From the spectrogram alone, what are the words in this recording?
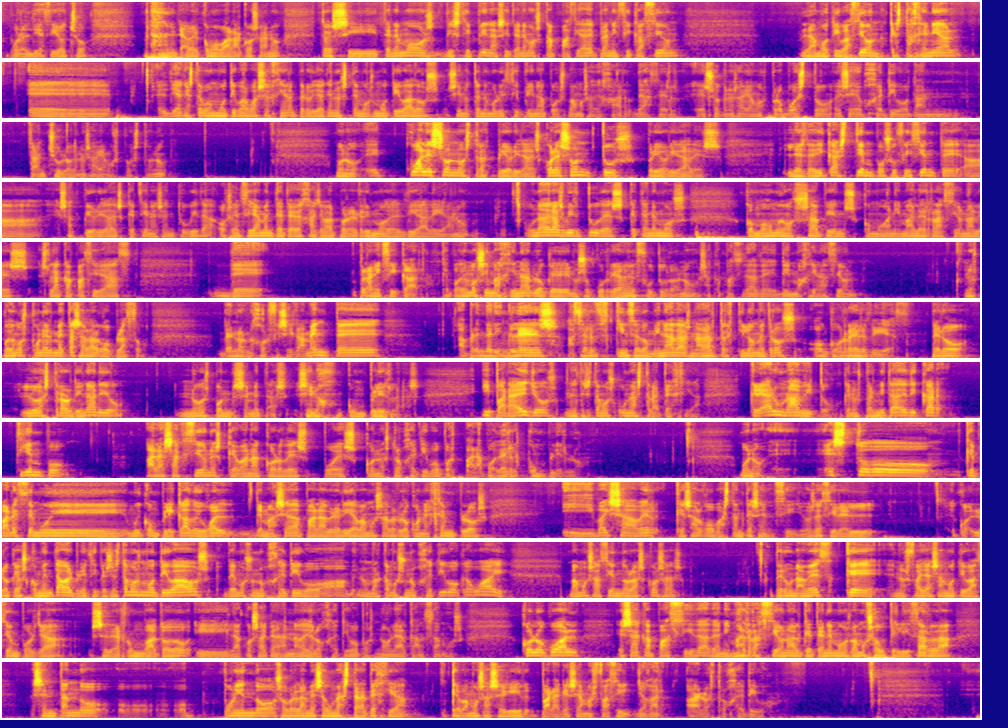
por el 18, ya ver cómo va la cosa, ¿no? Entonces, si tenemos disciplina, si tenemos capacidad de planificación, la motivación, que está genial, eh, el día que estemos motivados va a ser genial, pero el día que no estemos motivados, si no tenemos disciplina, pues vamos a dejar de hacer eso que nos habíamos propuesto, ese objetivo tan, tan chulo que nos habíamos puesto, ¿no? Bueno, eh, ¿cuáles son nuestras prioridades? ¿Cuáles son tus prioridades? ¿Les dedicas tiempo suficiente a esas prioridades que tienes en tu vida o sencillamente te dejas llevar por el ritmo del día a día? ¿no? Una de las virtudes que tenemos como Homo sapiens, como animales racionales, es la capacidad de planificar, que podemos imaginar lo que nos ocurrirá en el futuro, ¿no? Esa capacidad de, de imaginación. Nos podemos poner metas a largo plazo, vernos mejor físicamente, aprender inglés, hacer 15 dominadas, nadar 3 kilómetros o correr 10. Pero lo extraordinario no es ponerse metas, sino cumplirlas. Y para ellos necesitamos una estrategia, crear un hábito que nos permita dedicar tiempo a las acciones que van acordes pues con nuestro objetivo pues para poder cumplirlo. Bueno, esto que parece muy, muy complicado, igual demasiada palabrería, vamos a verlo con ejemplos y vais a ver que es algo bastante sencillo. Es decir, el, lo que os comentaba al principio, si estamos motivados, vemos un objetivo, oh, nos marcamos un objetivo, qué guay, vamos haciendo las cosas, pero una vez que nos falla esa motivación, pues ya se derrumba todo y la cosa queda en nada y el objetivo pues no le alcanzamos. Con lo cual, esa capacidad de animal racional que tenemos, vamos a utilizarla sentando o poniendo sobre la mesa una estrategia que vamos a seguir para que sea más fácil llegar a nuestro objetivo.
